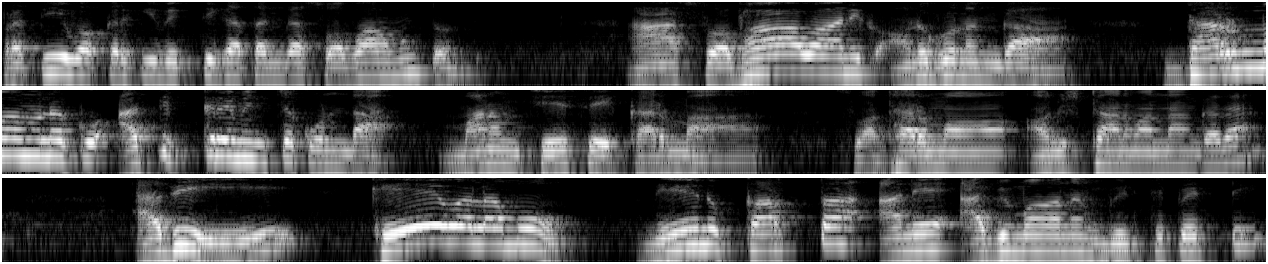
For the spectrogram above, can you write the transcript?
ప్రతి ఒక్కరికి వ్యక్తిగతంగా స్వభావం ఉంటుంది. ఆ స్వభావానికి అనుగుణంగా ధర్మమునకు అతిక్రమించకుండా మనం చేసే కర్మ స్వధర్మ అనుష్ఠానం అన్నాం కదా. అది కేవలము నేను కర్త అనే అభిమానం విడిచిపెట్టి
